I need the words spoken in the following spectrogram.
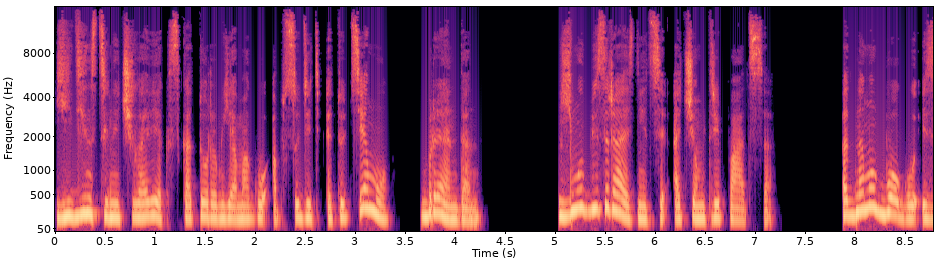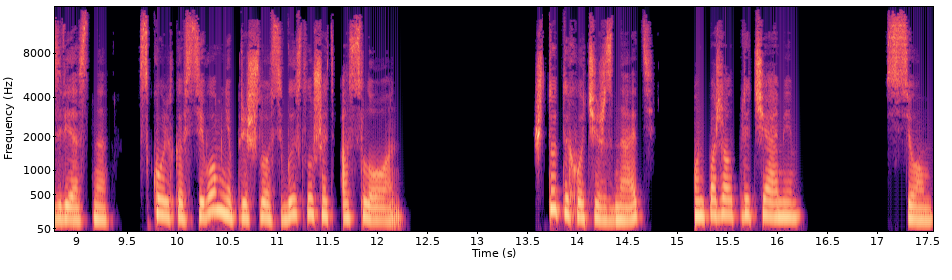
Единственный человек, с которым я могу обсудить эту тему — Брэндон. Ему без разницы, о чем трепаться. Одному Богу известно, сколько всего мне пришлось выслушать о Слоан. «Что ты хочешь знать?» Он пожал плечами. «Все».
